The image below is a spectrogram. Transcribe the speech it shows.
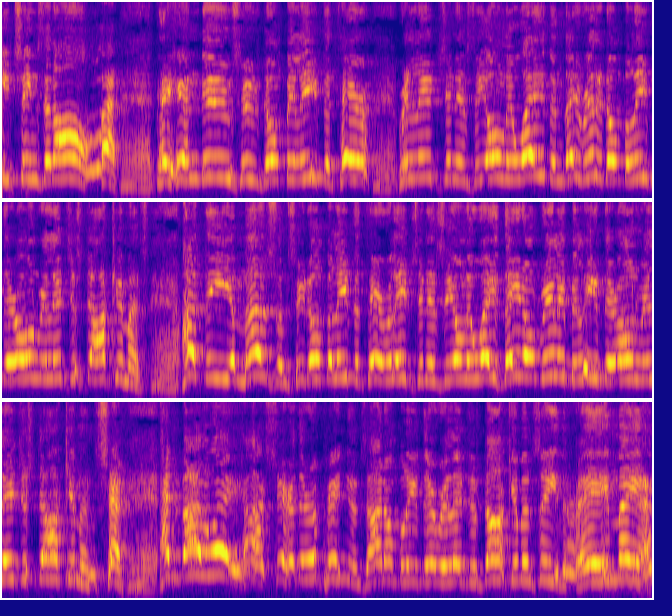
teachings at all. The Hindus who don't believe that their religion is the only way, then they really don't believe their own religious documents. The Muslims who don't believe that their religion is the only way, they don't really believe their own religious documents. And by the way, I share their opinions. I don't believe their religious documents either. Amen.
